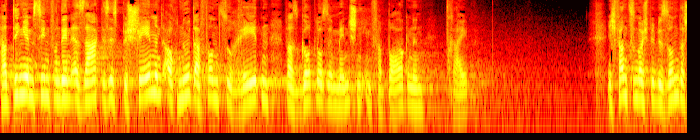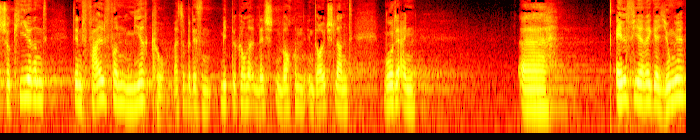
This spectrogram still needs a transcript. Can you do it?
hat Dinge im Sinn, von denen er sagt, es ist beschämend, auch nur davon zu reden, was gottlose Menschen im Verborgenen treiben. Ich fand zum Beispiel besonders schockierend, den Fall von Mirko. Also über dessen mitbekommen in den letzten Wochen in Deutschland wurde ein äh, elfjähriger Junge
